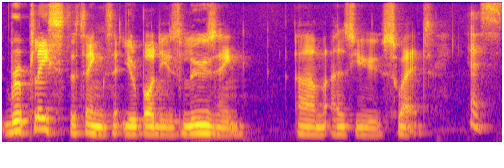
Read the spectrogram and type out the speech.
replace the things that your body is losing um, as you sweat. Yes.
